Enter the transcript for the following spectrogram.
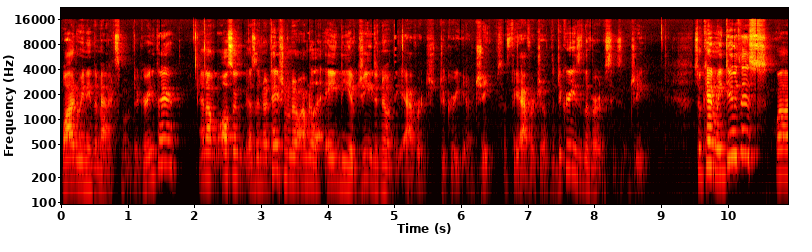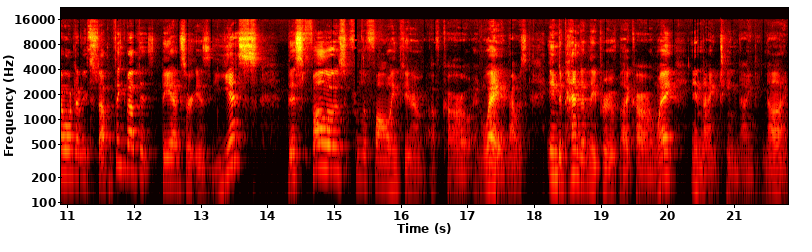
Why do we need the maximum degree there? And I'm also, as a notation, I'm going to let AD of G denote the average degree of G. So it's the average of the degrees of the vertices of G. So can we do this? Well, I won't have you stop and think about this. The answer is yes. This follows from the following theorem of Caro and Wei, and that was independently proved by Caro and Wei in 1999.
